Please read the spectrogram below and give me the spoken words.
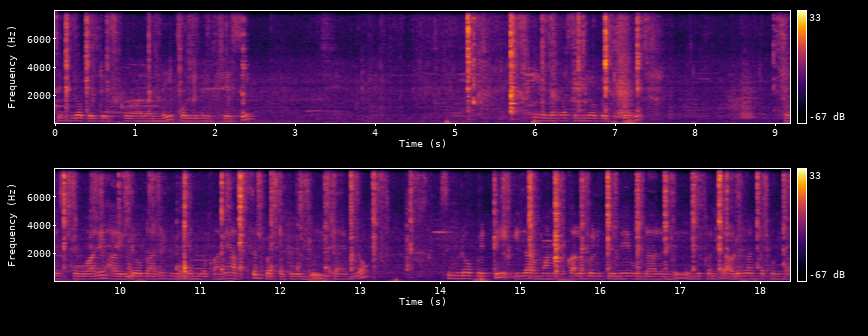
సిమ్లో పెట్టేసుకోవాలండి. పొయ్యిని వచ్చేసి ఈ విధంగా సిమ్లో పెట్టుకొని చేసుకోవాలి. హైలో కానీ మీడియంలో కానీ అస్సలు పెట్టకూడదు ఈ టైంలో. సిమ్లో పెట్టి ఇలా మనం కలబెడుతూనే ఉండాలండి. ఎందుకంటే అడుగంటకుండా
